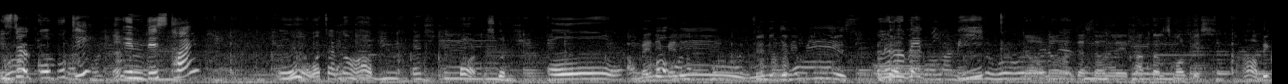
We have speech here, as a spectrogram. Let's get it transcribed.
Is there kobugi in this time? Oh, What time now? Up. Four. It's good. oh, Many, many, many jellyfish. little bit big. No, no, just only turtle, small fish. Ah, oh, big.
